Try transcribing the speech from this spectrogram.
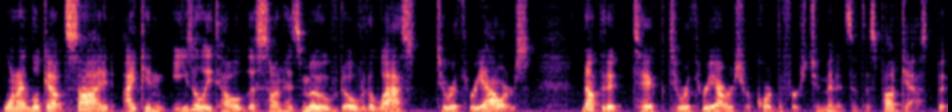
when I look outside, I can easily tell the sun has moved over the last two or three hours. Not that it took two or three hours to record the first two minutes of this podcast, but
